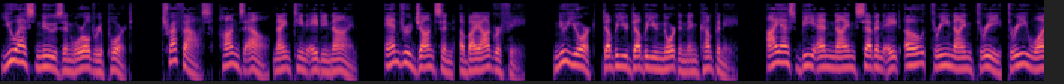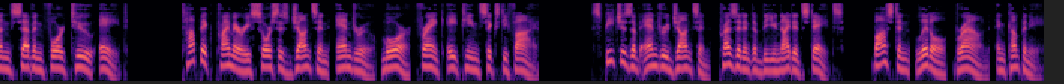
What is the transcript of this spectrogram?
U.S. News & World Report. Trefousse, Hans L. 1989. Andrew Johnson, A Biography. New York, W. W. Norton & Company. ISBN 978-0-393-31742-8. Topic primary sources Johnson, Andrew, Moore, Frank 1865. Speeches of Andrew Johnson, President of the United States. Boston, Little, Brown, and Company.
